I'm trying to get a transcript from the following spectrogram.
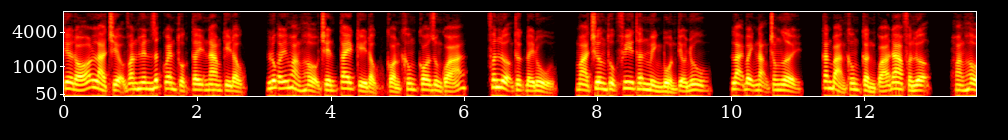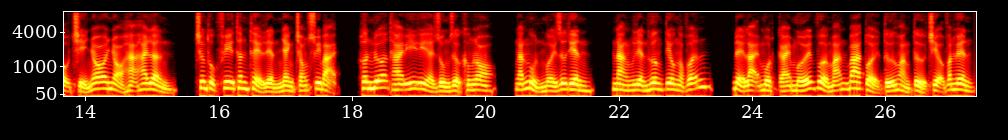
kia đó là Triệu Văn Huyên rất quen thuộc Tây Nam kỳ độc, lúc ấy hoàng hậu trên tay kỳ độc còn không co dùng quá, phân lượng thực đầy đủ, mà Trương Thục Phi thân mình buồn tiểu nhu, lại bệnh nặng trong người, căn bản không cần quá đa phần lượng, hoàng hậu chỉ nho nhỏ hạ hai lần, Trương Thục Phi thân thể liền nhanh chóng suy bại, hơn nữa thái y y dùng dược không lo, ngắn ngủn mười dư thiên, nàng liền hương tiêu ngọc vẫn, để lại một cái mới vừa mãn ba tuổi tứ hoàng tử Triệu Văn Huyên.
